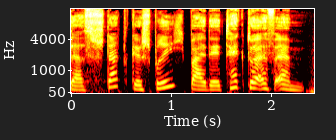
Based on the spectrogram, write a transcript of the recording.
Das Stadtgespräch bei Detektor FM.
